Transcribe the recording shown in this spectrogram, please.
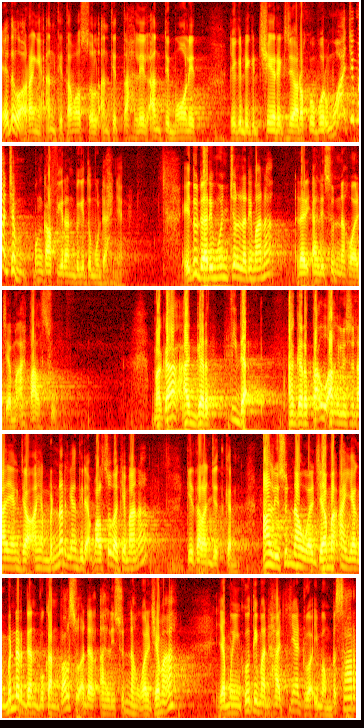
Yaitu orang yang anti tawassul, anti tahlil, anti maulid, dikit-dikit syirik, ziarah kubur, macam-macam pengkafiran begitu mudahnya. Itu dari muncul dari mana? Dari ahli sunnah wal jamaah palsu. Maka agar tidak agar tahu ahli sunnah yang jamaah yang benar yang tidak palsu bagaimana? Kita lanjutkan. Ahli sunnah wal jamaah yang benar dan bukan palsu adalah ahli sunnah wal jamaah yang mengikuti manhajnya dua imam besar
